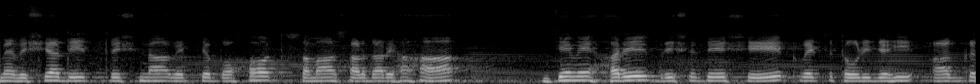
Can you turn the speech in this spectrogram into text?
ਮੈਂ ਵਿਸ਼ਿਆ ਦੀ ਤ੍ਰਿਸ਼ਨਾ ਵਿੱਚ ਬਹੁਤ ਸਮਾਂ ਸੜਦਾ ਰਿਹਾ ਹਾਂ। ਜਿਵੇਂ ਹਰੇ ਬ੍ਰਿਸ਼ ਦੇ ਛੇਕ ਵਿੱਚ ਥੋੜੀ ਜਹੀ ਅੱਗ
